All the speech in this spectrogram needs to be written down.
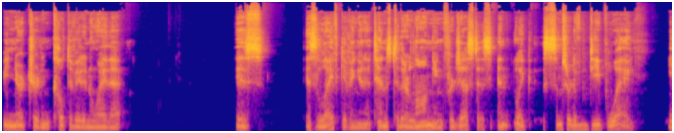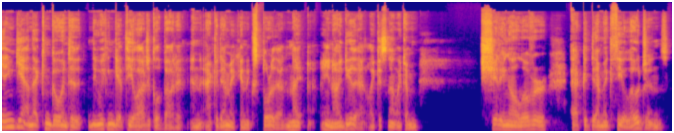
be nurtured and cultivated in a way that is is life-giving and attends to their longing for justice in like some sort of deep way. And yeah and that can go into we can get theological about it and academic and explore that. And i you know i do that. Like it's not like i'm shitting all over academic theologians.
